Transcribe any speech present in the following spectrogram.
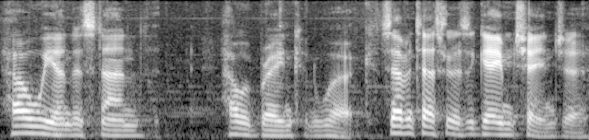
how we understand how a brain can work. 7 Tesla is a game changer.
